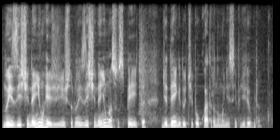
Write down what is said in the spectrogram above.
não existe nenhum registro, não existe nenhuma suspeita de dengue do tipo 4 no município de Rio Branco.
